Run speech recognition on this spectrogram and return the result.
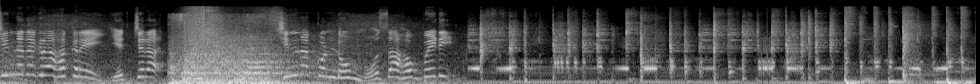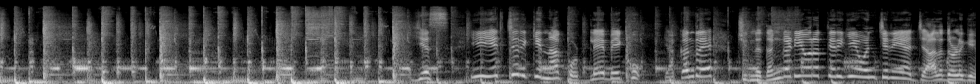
ಚಿನ್ನದ ಗ್ರಾಹಕರೇ, ಎಚ್ಚರ. ಚಿನ್ನ ಕೊಂಡು ಮೋಸ ಹೋಗಬೇಡಿ. ಎಸ್, ಈ ಎಚ್ಚರಿಕೆನ ಕೊಡ್ಲೇಬೇಕು. ಯಾಕಂದ್ರೆ ಚಿನ್ನದಂಗಡಿಯವರ ತೆರಿಗೆ ವಂಚನೆಯ ಜಾಲದೊಳಗೆ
